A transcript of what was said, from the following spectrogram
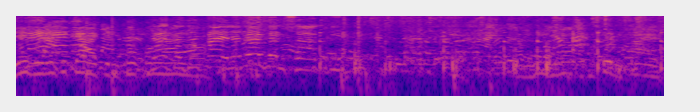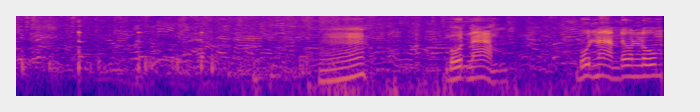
นี่มีที่กล้ากินคุกของนางเนาะใกล้แล้วเด้อยันสากกินทำนี่เนาะตุ้นใส่หืมบูดน้ำบูดน้ำโดนลุม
